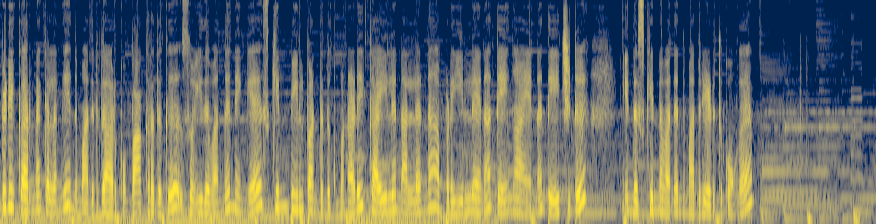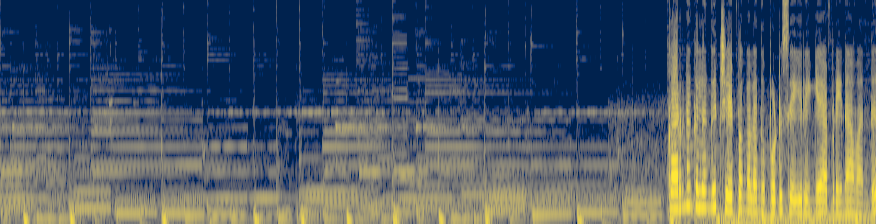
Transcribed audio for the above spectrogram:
பிடி கருணக்கிழங்கு இந்த மாதிரி தான் இருக்கும் பார்க்குறதுக்கு ஸோ இதை வந்து நீங்கள் ஸ்கின் பீல் பண்ணுறதுக்கு முன்னாடி கையில் நல்லெண்ணெய் அப்படி இல்லைன்னா தேங்காய் எண்ணெய் தேய்ச்சிட்டு இந்த ஸ்கின்னை வந்து இந்த மாதிரி எடுத்துக்கோங்க. கருணக்கிழங்கு சேப்பங்கிழங்கு போட்டு செய்கிறீங்க அப்படின்னா வந்து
